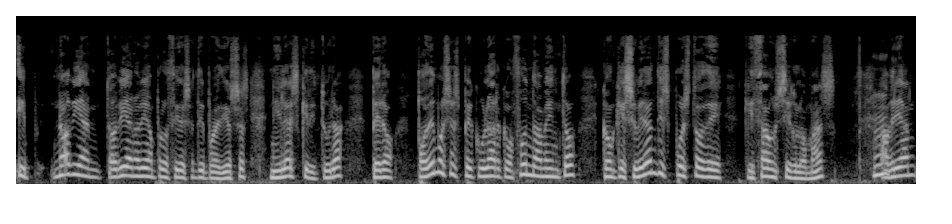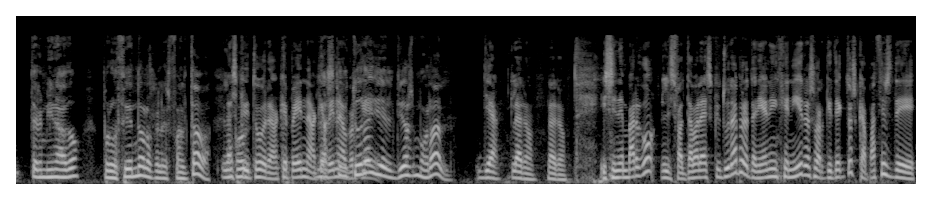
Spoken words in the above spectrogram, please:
y no habían, todavía no habían producido ese tipo de dioses, ni la escritura, pero podemos especular con fundamento con que si hubieran dispuesto de quizá un siglo más, ¿Mm? habrían terminado produciendo lo que les faltaba. La escritura, qué pena, qué pena. La escritura y el dios moral. Ya, claro, claro. Y sin embargo, les faltaba la escritura, pero tenían ingenieros o arquitectos capaces de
